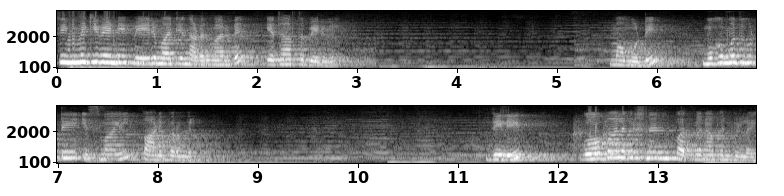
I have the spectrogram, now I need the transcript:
സിനിമയ്ക്ക് വേണ്ടി പേര് മാറ്റിയ നടന്മാരുടെ യഥാർത്ഥ പേരുകൾ. മമ്മൂട്ടി മുഹമ്മദ് കുട്ടി ഇസ്മായിൽ പാണിപ്പറമ്പിൽ. ദിലീപ് ഗോപാലകൃഷ്ണൻ പത്മനാഭൻ പിള്ളൈ.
